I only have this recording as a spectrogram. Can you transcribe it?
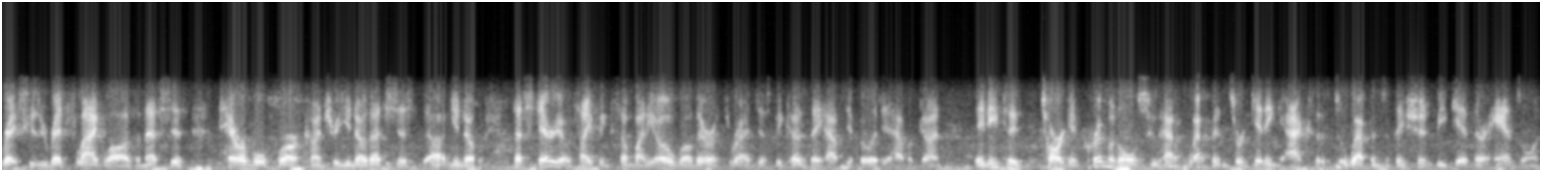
red excuse me, red flag laws, and that's just terrible for our country. You know, that's just, uh, you know, that's stereotyping somebody. Oh, well, they're a threat just because they have the ability to have a gun. They need to target criminals who have weapons or getting access to weapons that they shouldn't be getting their hands on.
